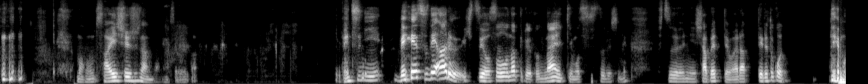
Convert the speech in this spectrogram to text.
まあ本当最終手段だね、それが。別にベースである必要そうなってくるとない気もするしね。普通に喋って笑ってるとこでも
